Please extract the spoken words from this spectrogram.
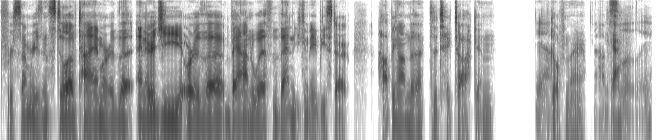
for some reason, still have time or the energy or the bandwidth, then you can maybe start hopping on the, the TikTok and yeah. go from there. Absolutely.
